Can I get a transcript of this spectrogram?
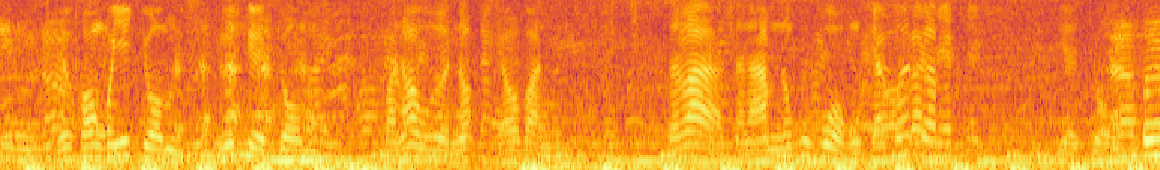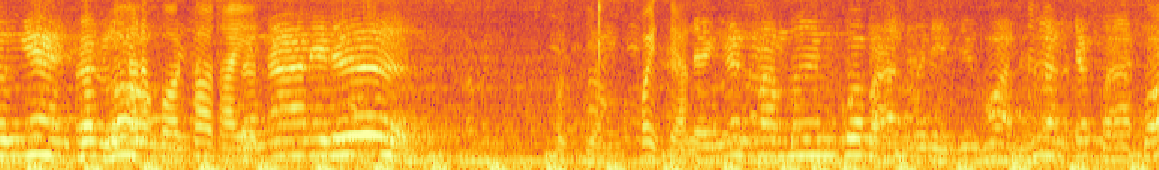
นี่หรอกหรือเนาะของพยิโจมหรือเสียโจมบ้านเฮาเอิ้นเนาะแถวบ้านสลาสนามน้องผู้โบกของแจ็คเบิร์ดครับ เสียโจมอ่าเบิ่งแง่งท่านรองธนกรเข้าไทยสนานี่เด้อก็เขียมค่อยแสนได้เงินมาหมื่นกว่าบาทมื้อนี้สิฮอดเงินจักบาทบ่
